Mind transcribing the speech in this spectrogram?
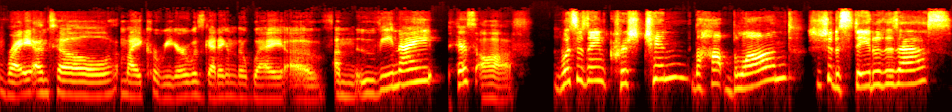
Right until my career was getting in the way of a movie night. Piss off. What's his name? Christian, the hot blonde. She should have stayed with his ass.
